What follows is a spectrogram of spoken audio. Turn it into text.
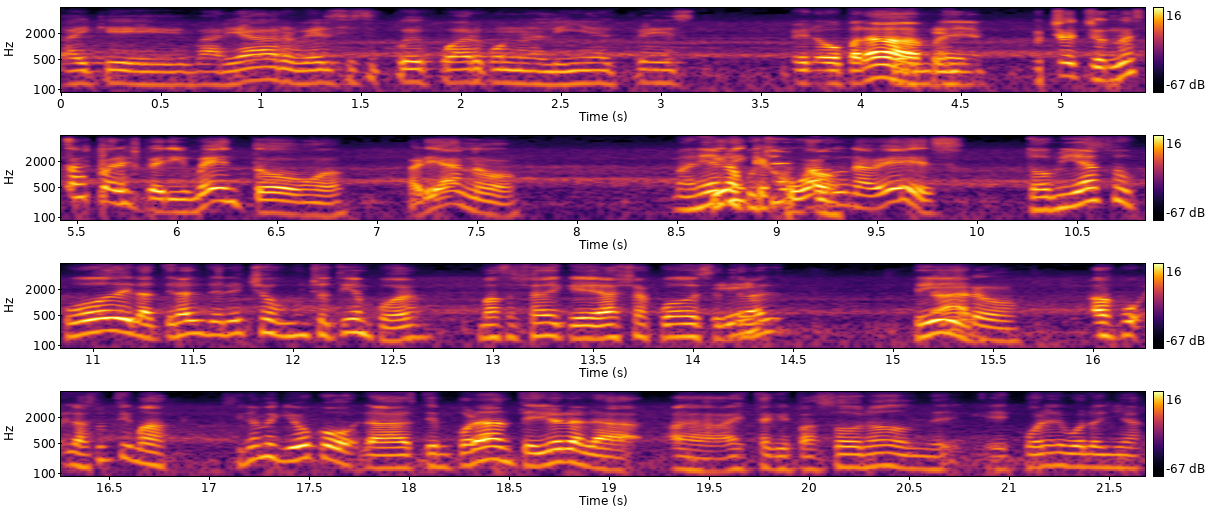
hay que variar, ver si se puede jugar con una línea de tres. Pero pará, Porque- Muchachos, no estás para experimento, Mariano. Mariano, Tiene que jugar de una vez. Tomiyasu jugó de lateral derecho mucho tiempo, ¿eh? Más allá de que haya jugado de central. Sí, Claro. ha jugado- las últimas, si no me equivoco, la temporada anterior a la a esta que pasó, ¿no? Donde eh, jugó en el Boloña,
